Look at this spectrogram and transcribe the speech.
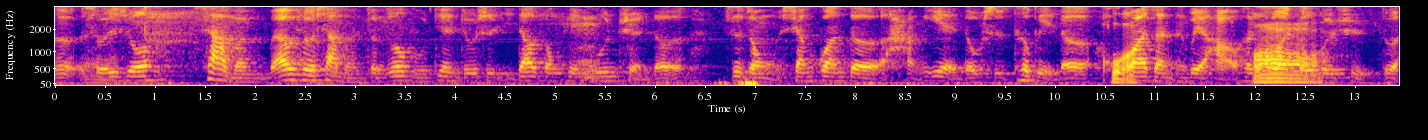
的，所以说。厦门不要说厦门，整个福建就是一到冬天温泉的这种相关的行业都是特别的火发展特别好，很多人都会去。对，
